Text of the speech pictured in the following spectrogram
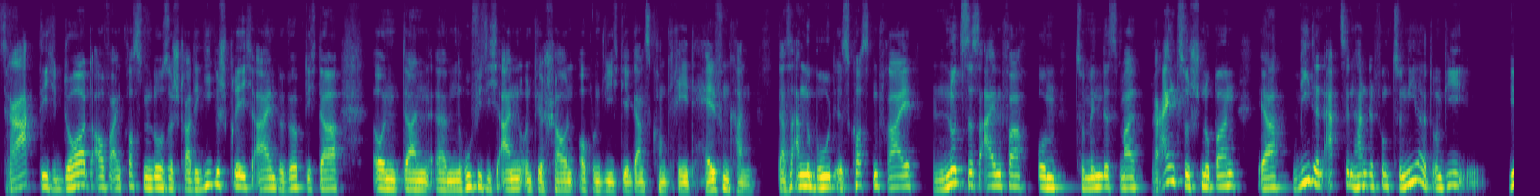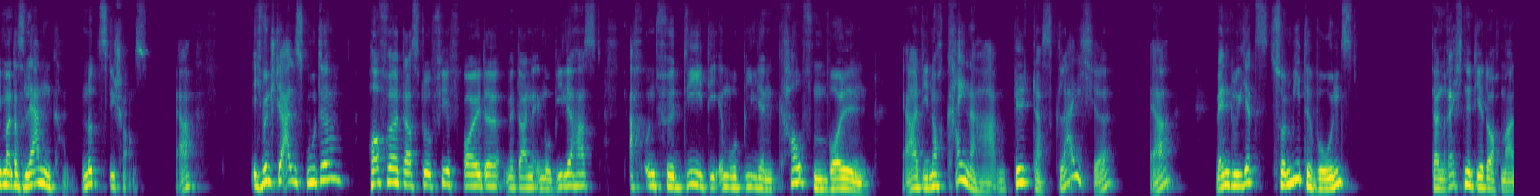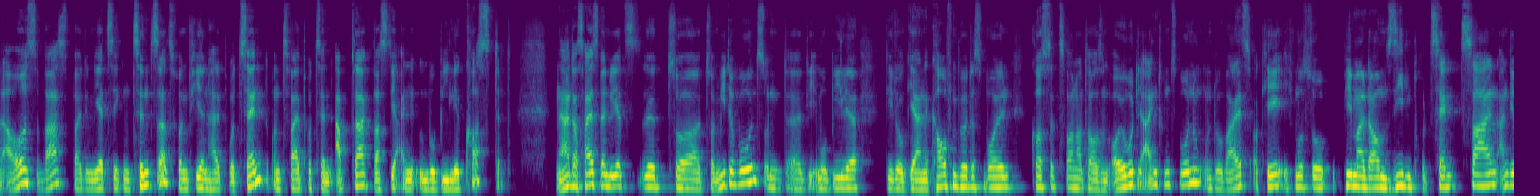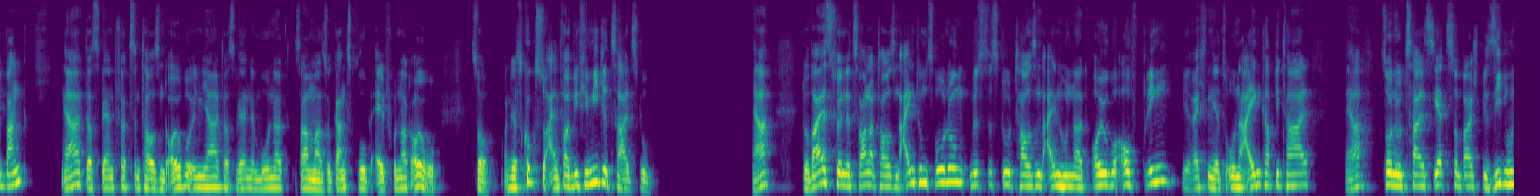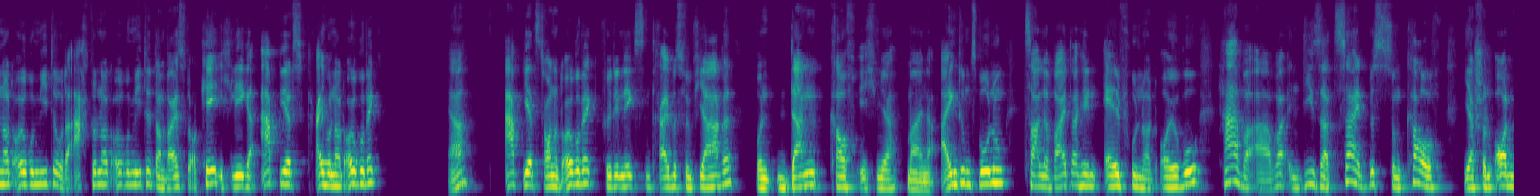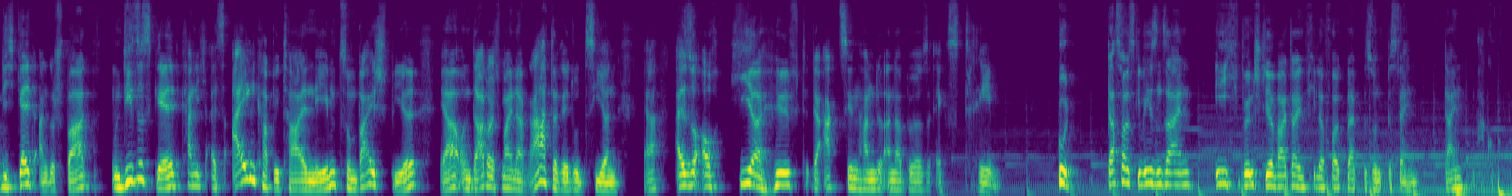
trag dich dort auf ein kostenloses Strategiegespräch ein, bewirb dich da und dann ähm, rufe ich dich an und wir schauen, ob und wie ich dir ganz konkret helfen kann. Das Angebot ist kostenfrei. Nutze es einfach, um zumindest mal reinzuschnuppern, ja, wie denn Aktienhandel funktioniert und wie, wie man das lernen kann. Nutz die Chance. Ja. Ich wünsche dir alles Gute. Hoffe, dass du viel Freude mit deiner Immobilie hast. Ach, und für die, die Immobilien kaufen wollen, ja, die noch keine haben, gilt das Gleiche. Ja, wenn du jetzt zur Miete wohnst, dann rechne dir doch mal aus, was bei dem jetzigen Zinssatz von viereinhalb Prozent und zwei Prozent Abtrag, was dir eine Immobilie kostet. Na, das heißt, wenn du jetzt äh, zur, zur Miete wohnst und äh, die Immobilie, die du gerne kaufen würdest wollen, kostet 200.000 Euro die Eigentumswohnung und du weißt, okay, ich muss so Pi mal Daumen sieben Prozent zahlen an die Bank. Ja, das wären 14.000 Euro im Jahr, das wären im Monat, sagen wir mal so ganz grob 1100 Euro. So, und jetzt guckst du einfach, wie viel Miete zahlst du. Ja, du weißt, für eine 200.000 Eigentumswohnung müsstest du 1100 Euro aufbringen. Wir rechnen jetzt ohne Eigenkapital. Ja, so, du zahlst jetzt zum Beispiel 700 Euro Miete oder 800 Euro Miete, dann weißt du, okay, ich lege ab jetzt 300 Euro weg. Ja, ab jetzt 300 Euro weg für die nächsten drei bis fünf Jahre. Und dann kaufe ich mir meine Eigentumswohnung, zahle weiterhin 1100 Euro, habe aber in dieser Zeit bis zum Kauf ja schon ordentlich Geld angespart. Und dieses Geld kann ich als Eigenkapital nehmen, zum Beispiel, ja, und dadurch meine Rate reduzieren. Ja, also auch hier hilft der Aktienhandel an der Börse extrem. Gut, das soll es gewesen sein. Ich wünsche dir weiterhin viel Erfolg, bleib gesund. Bis dahin, dein Marco.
